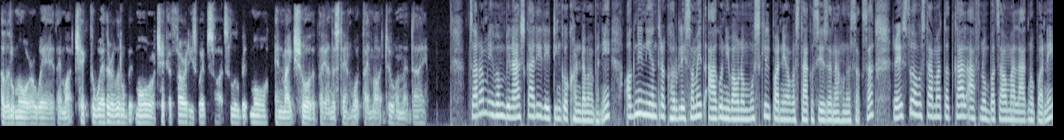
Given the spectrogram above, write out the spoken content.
a little more aware. They might check the weather a little bit more or check authorities' websites a little bit more and make sure that they understand what they might do on that day. चरम एवं विनाशकारी रेटिङको खण्डमा भने अग्नि नियन्त्रकहरूले समेत आगो निभाउन मुस्किल पर्ने अवस्थाको सिर्जना हुन सक्छ र यस्तो अवस्थामा तत्काल आफ्नो बचाउमा लाग्नुपर्ने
